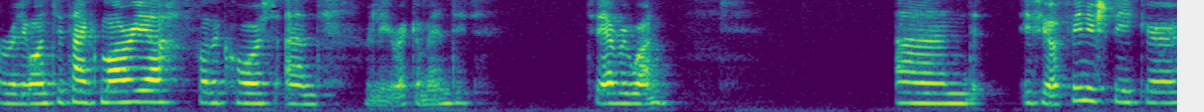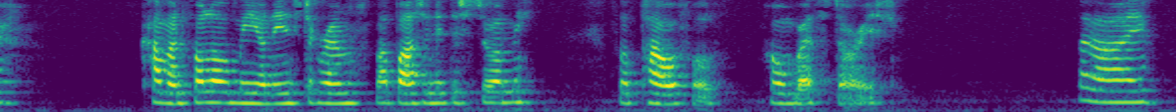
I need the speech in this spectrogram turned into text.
I really want to thank Maria for the course and really recommend it to everyone. And if you're a Finnish speaker, come and follow me on Instagram, Vapaa Suomi, for powerful home birth stories. Bye bye!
